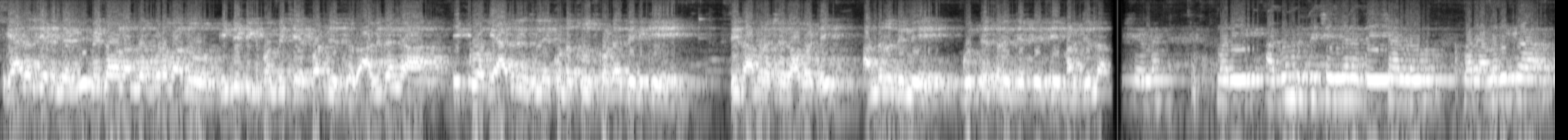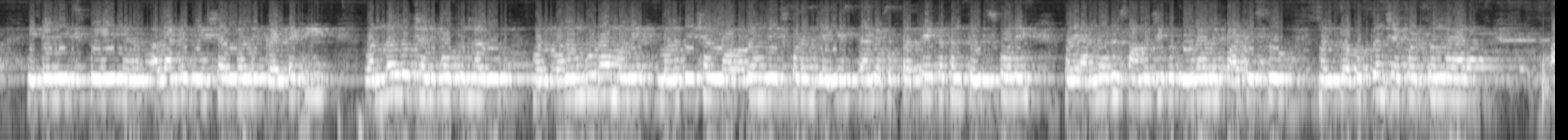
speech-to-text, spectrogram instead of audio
గ్యాదర్ చేయడం జరిగింది. మిగతా వాళ్ళందరూ కూడా వాళ్ళు ఇంటింటికి పంపించే ఏర్పాటు చేస్తారు. ఆ విధంగా ఎక్కువ గ్యాదరింగ్స్ లేకుండా చూసుకోవడం దీనికి శ్రీరామ రక్ష కాబట్టి అందరూ దీన్ని గుర్తిస్తారని చెప్పేసి మన జిల్లా మరి అభివృద్ధి చెందిన దేశాల్లో మరి అమెరికా ఇటలీ స్పెయిన్ అలాంటి దేశాల్లోనే గంటకి వందల్లో చనిపోతున్నారు. మరి మనం కూడా మన మన దేశం లాక్డౌన్ చేసుకోవడం జరిగింది. దాని యొక్క ప్రత్యేకతను తెలుసుకొని మరి అందరూ సామాజిక దూరాన్ని పాటిస్తూ మరి ప్రభుత్వం చేపడుతున్న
